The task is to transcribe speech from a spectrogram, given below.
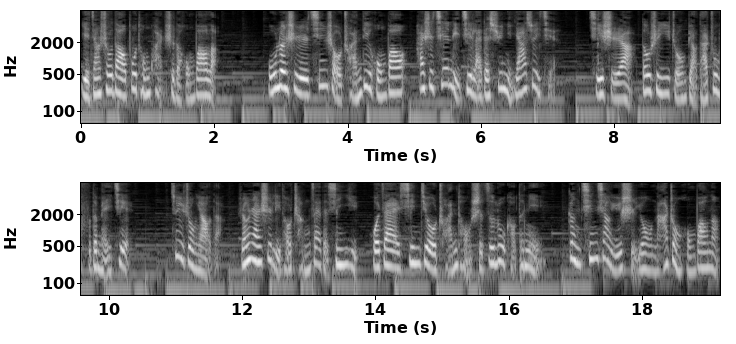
也将收到不同款式的红包了。无论是亲手传递红包，还是千里寄来的虚拟压岁钱，其实啊，都是一种表达祝福的媒介。最重要的仍然是里头承载的心意。活在新旧传统十字路口的你，更倾向于使用哪种红包呢？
